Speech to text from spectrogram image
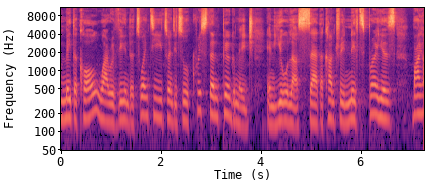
made the call while reviewing the 2022 Christian pilgrimage in Yola, said the country needs prayers by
